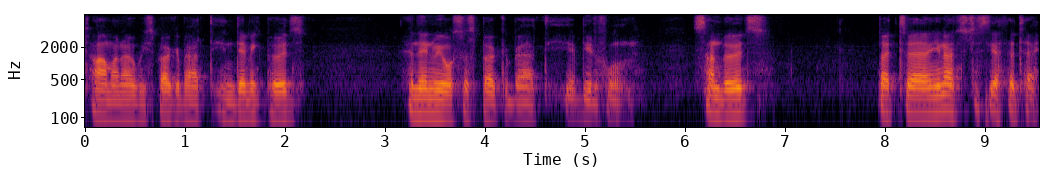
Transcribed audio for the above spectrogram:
time I know we spoke about the endemic birds, and then we also spoke about the beautiful sunbirds. But uh, you know, it's just the other day.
